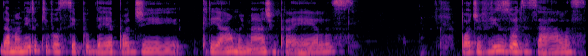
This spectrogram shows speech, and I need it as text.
Da maneira que você puder, pode criar uma imagem para elas, pode visualizá-las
